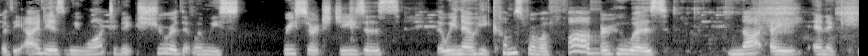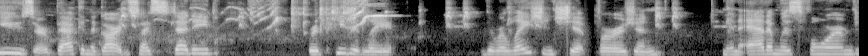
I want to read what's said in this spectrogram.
But the idea is we want to make sure that when we research Jesus, that we know He comes from a father who was not a an accuser back in the garden. So I studied repeatedly the relationship version when Adam was formed.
